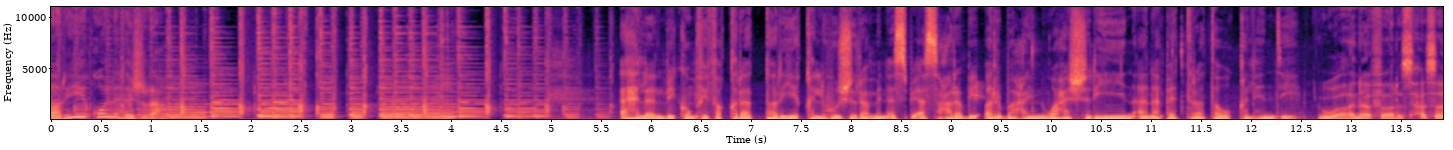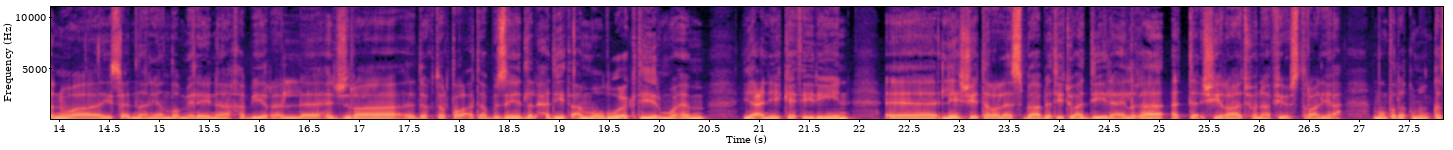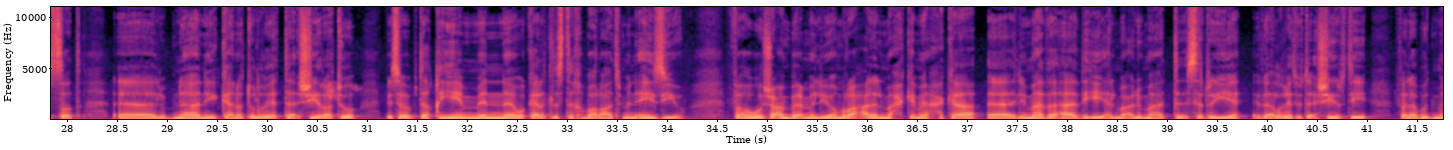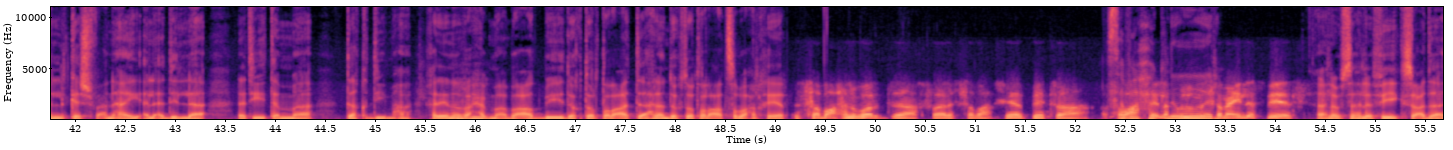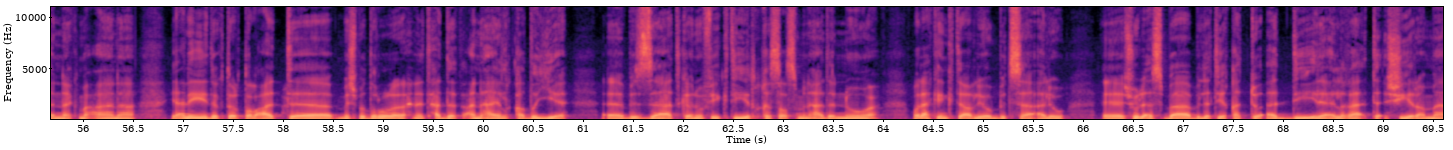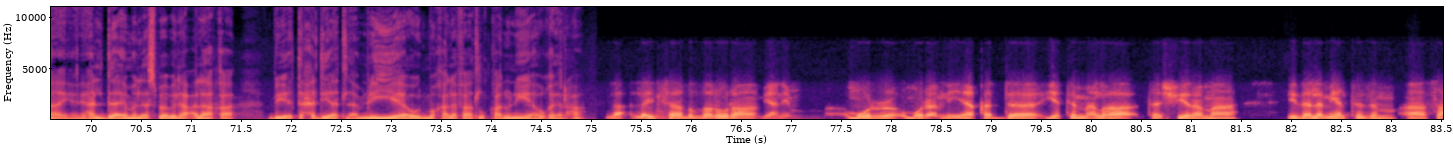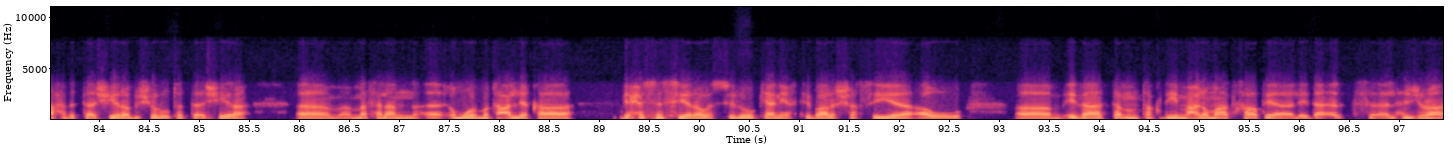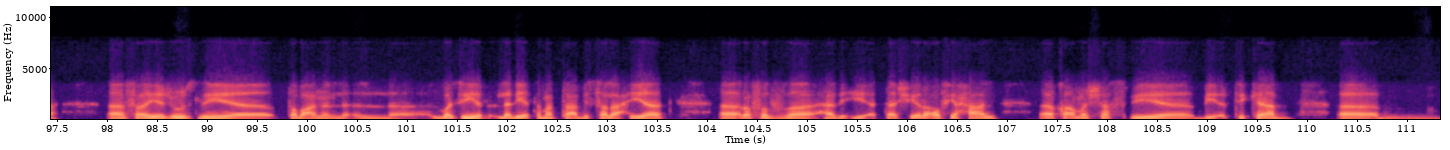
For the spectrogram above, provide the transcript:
طريق الهجرة. أهلا بكم في فقرة طريق الهجرة من أس بي أس عربي 24 أنا بترا طوق الهندي. وأنا فارس حسن ويسعدنا أن ينضم إلينا خبير الهجرة دكتور طلعت أبو زيد للحديث عن موضوع كثير مهم يعني كثيرين. آه، ليش ترى الأسباب التي تؤدي إلى إلغاء التأشيرات هنا في أستراليا؟ ننطلق من قصة آه، لبناني كانت ألغيت تأشيرته بسبب تقييم من وكالة الاستخبارات من ASIO فهو شو عم بيعمل اليوم؟ راح على المحكمة حكى آه، لماذا هذه المعلومات سرية؟ إذا ألغيت تأشيرتي فلا بد من الكشف عن هاي الأدلة التي تم تقديمها. خلينا نرحب مع بعض بدكتور طلعت. أهلا دكتور طلعت صباح الخير. صباح الورد فارس صباح الخير. بيترا صباح الخير لكل مستمعين ال SBS. أهلا وسهلا فيك سعداء إنك معنا يعني دكتور طلعت آه، مش بالضرورة رح نتحدث عن هاي القضية آه، بالذات كانوا في كتير قصص من هذا النوع ولكن كتار اليوم بتساءلوا شو الأسباب التي قد تؤدي إلى إلغاء تأشيرة ما؟ يعني هل دائما الأسباب لها علاقة بالتحديات الأمنية أو المخالفات القانونية أو غيرها؟ لا ليس بالضرورة يعني أمور أمور أمنية قد يتم إلغاء تأشيرة ما. إذا لم يلتزم آه، صاحب التأشيرة بشروط التأشيرة آه، مثلا أمور متعلقة بحسن السيرة والسلوك يعني اختبار الشخصية أو إذا تم تقديم معلومات خاطئة لدائرة الهجرة آه، فيجوز طبعا الوزير الذي يتمتع بصلاحيات آه، رفض هذه التأشيرة أو في حال قام الشخص بارتكاب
